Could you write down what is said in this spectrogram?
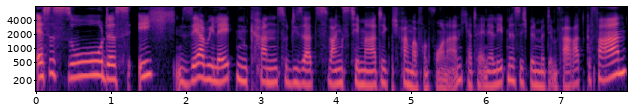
Es ist so, dass ich sehr relaten kann zu dieser Zwangsthematik. Ich fange mal von vorne an. Ich hatte ein Erlebnis. Ich bin mit dem Fahrrad gefahren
